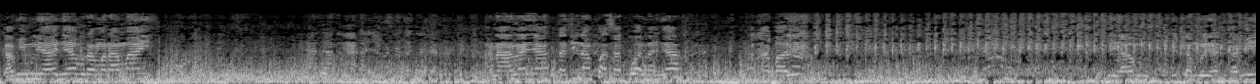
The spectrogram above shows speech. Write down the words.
Kami melihatnya beramai-ramai. Anak-anaknya tadi nampak satu anaknya anak balik. Dia kita melihat kami.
